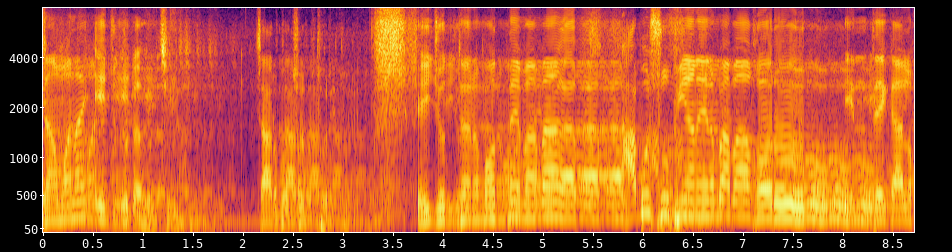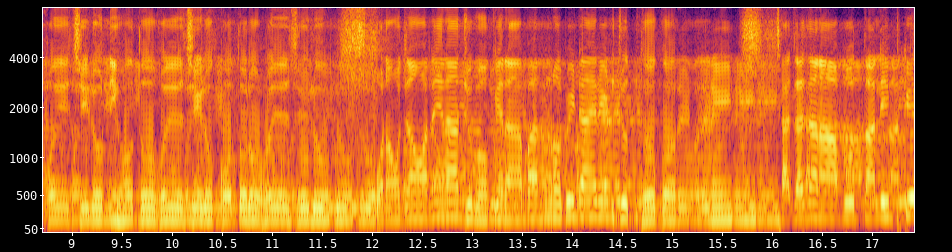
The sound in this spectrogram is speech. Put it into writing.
জামানায় এই যুদ্ধটা হয়েছিল। চার বছর ধরে। এই যুদ্ধের মধ্যে বাবা আবু সুফিয়ানের বাবা হরব ইন্তেকাল হয়েছিল, নিহত হয়েছিল, কতল হয়েছিল। ওরাও জওয়ানেরা যুবকেরা, আবার নবী ডাইরেক্ট যুদ্ধ করেননি। চাচা জানা আবু তালিবকে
